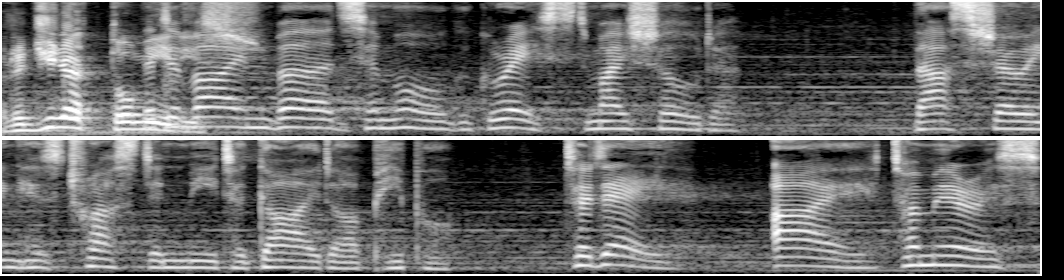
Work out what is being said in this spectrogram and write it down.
Regina the divine bird Simurgh graced my shoulder, thus showing his trust in me to guide our people. Today, I, Tamiris,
